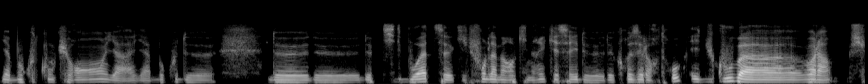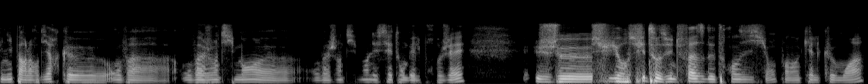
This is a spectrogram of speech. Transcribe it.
il y a beaucoup de concurrents, il y a, beaucoup de, petites boîtes qui font de la maroquinerie, qui essayent de, creuser leur trou. Et du coup, bah voilà, je finis par leur dire qu'on va, on va gentiment, euh, on va gentiment laisser tomber le projet. Je suis ensuite dans une phase de transition pendant quelques mois.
